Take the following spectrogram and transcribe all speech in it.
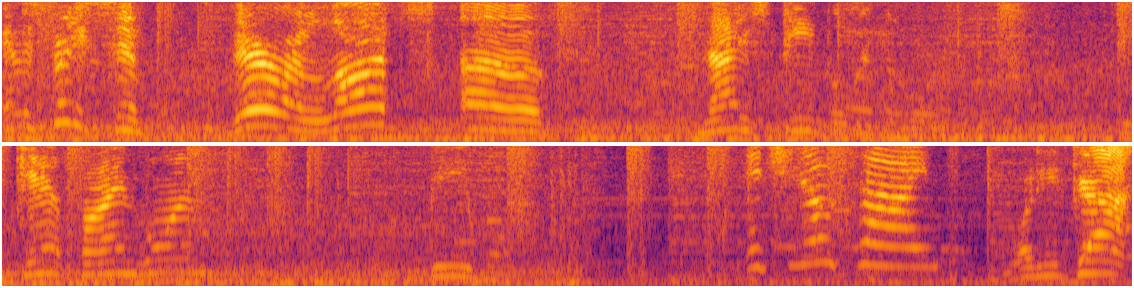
And it's pretty simple. There are lots of nice people in the world. If you can't find one, be one. It's showtime. What do you got?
